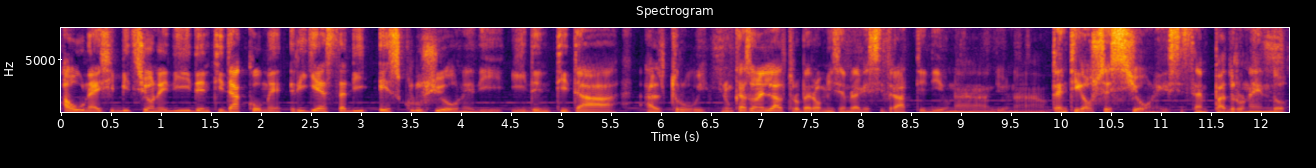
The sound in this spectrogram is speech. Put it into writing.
a una esibizione di identità come richiesta di esclusione di identità altrui. In un caso o nell'altro però mi sembra che si tratti di una, di un'autentica ossessione che si sta impadronendo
